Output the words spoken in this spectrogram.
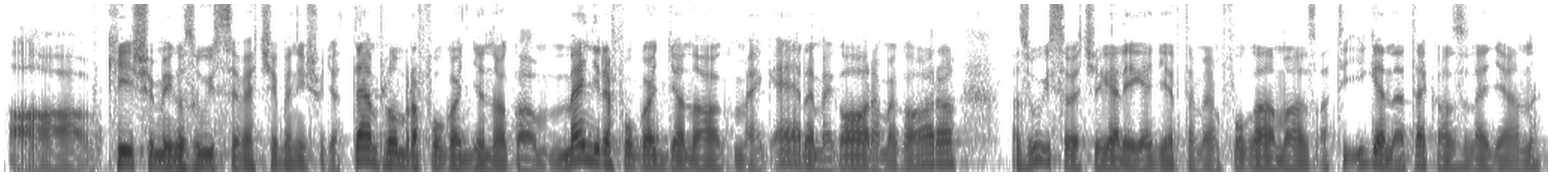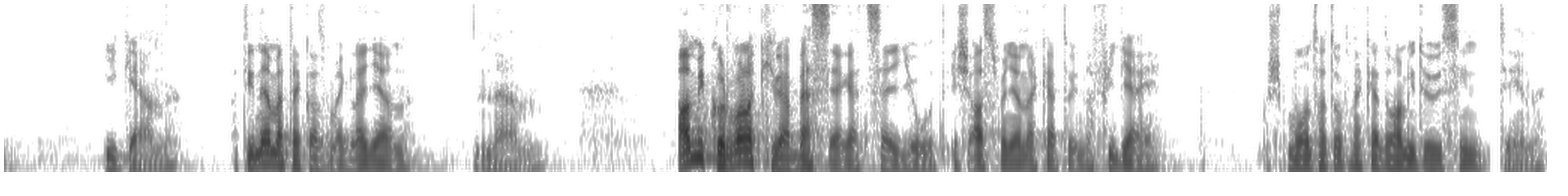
a, később még az új szövetségben is, hogy a templomra fogadjanak, a mennyire fogadjanak, meg erre, meg arra, meg arra. Az új szövetség elég egyértelműen fogalmaz, a ti igenetek az legyen igen. A ti nemetek az meg legyen nem. Amikor valakivel beszélgetsz egy jót, és azt mondja neked, hogy na figyelj, most mondhatok neked valamit őszintén.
